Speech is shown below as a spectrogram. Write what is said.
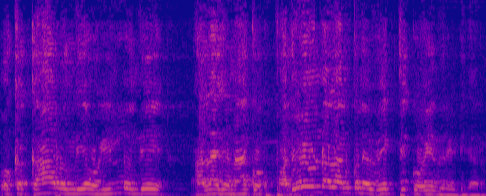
ఒక కార్ ఉంది ఒక ఇల్లు ఉంది అలాగే నాకు ఒక పదవి ఉండాలనుకునే వ్యక్తి గోవిందరెడ్డి గారు.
